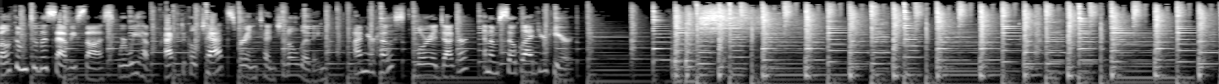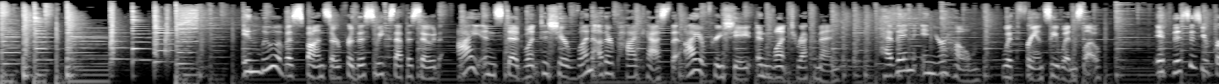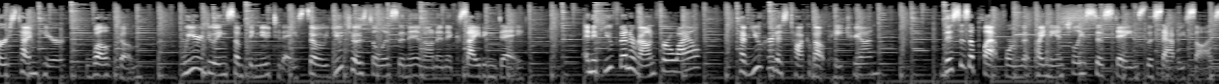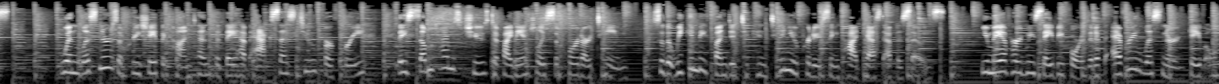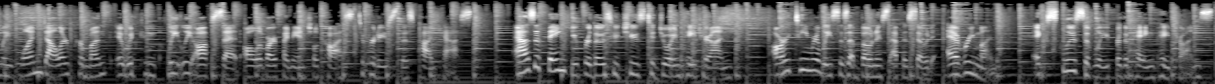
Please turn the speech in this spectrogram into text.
Welcome to the Savvy Sauce, where we have practical chats for intentional living. I'm your host, Laura Dugger, and I'm so glad you're here. In lieu of a sponsor for this week's episode, I instead want to share one other podcast that I appreciate and want to recommend Heaven in Your Home with Francie Winslow. If this is your first time here, welcome. We are doing something new today, so you chose to listen in on an exciting day. And if you've been around for a while, have you heard us talk about Patreon? This is a platform that financially sustains the Savvy Sauce. When listeners appreciate the content that they have access to for free, they sometimes choose to financially support our team so that we can be funded to continue producing podcast episodes. You may have heard me say before that if every listener gave only $1 per month, it would completely offset all of our financial costs to produce this podcast. As a thank you for those who choose to join Patreon, our team releases a bonus episode every month, exclusively for the paying patrons.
